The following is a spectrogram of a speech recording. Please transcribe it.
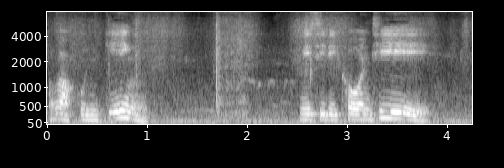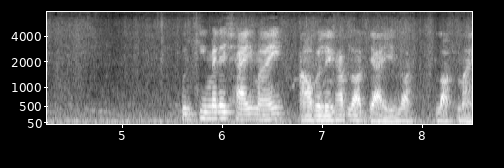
เขาบอกคุณกิ้ง มีซิลิโคนที่ คุณกิ้งไม่ได้ใช้ไหม เอาไปเลยครับ หลอดใหญ่หลอดหลอดใหม่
